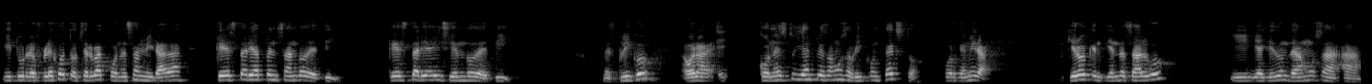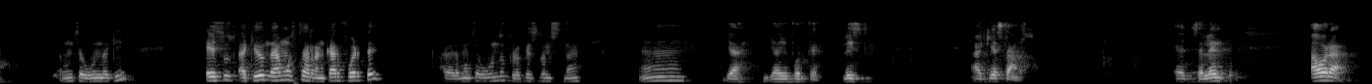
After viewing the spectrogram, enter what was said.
y tu reflejo te observa con esa mirada, ¿qué estaría pensando de ti? ¿qué estaría diciendo de ti? ¿Me explico? Ahora, eh, con esto ya empezamos a abrir contexto, porque mira, quiero que entiendas algo y, aquí es donde vamos a, un segundo aquí, eso, aquí donde vamos a arrancar fuerte. A ver, dame un segundo, creo que es donde está. Ah, ya, ya hay por qué. Listo. Aquí estamos. Excelente. Ahora,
